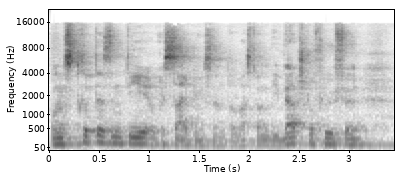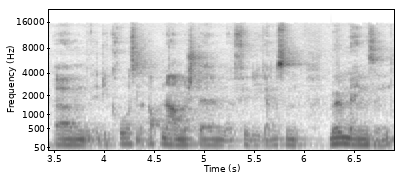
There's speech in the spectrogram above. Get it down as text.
Und das dritte sind die Recycling Center, was dann die Wertstoffhöfe, ähm, die großen Abnahmestellen für die ganzen Müllmengen sind,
